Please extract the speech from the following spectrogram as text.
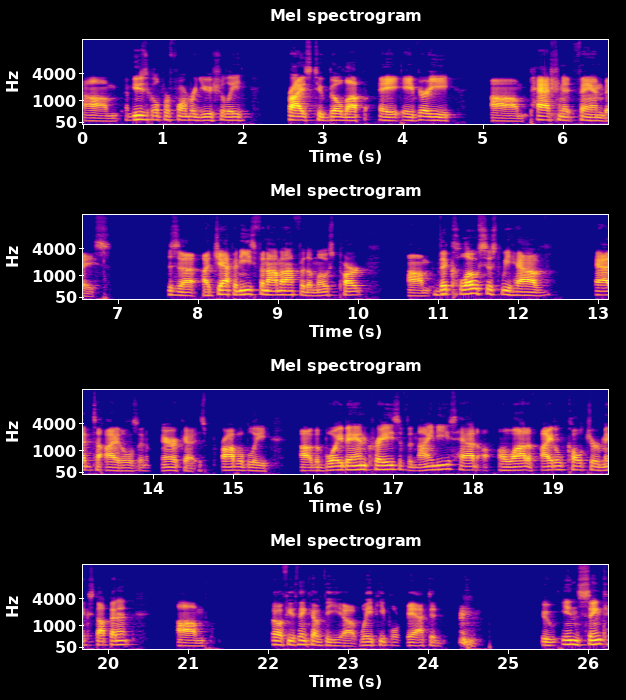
um, a musical performer usually tries to build up a, a very um, passionate fan base. This is a, a, Japanese phenomenon for the most part. Um, the closest we have had to idols in America is probably uh, the boy band craze of the 90s had a, lot of idol culture mixed up in it. Um, so if you think of the uh, way people reacted to NSYNC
